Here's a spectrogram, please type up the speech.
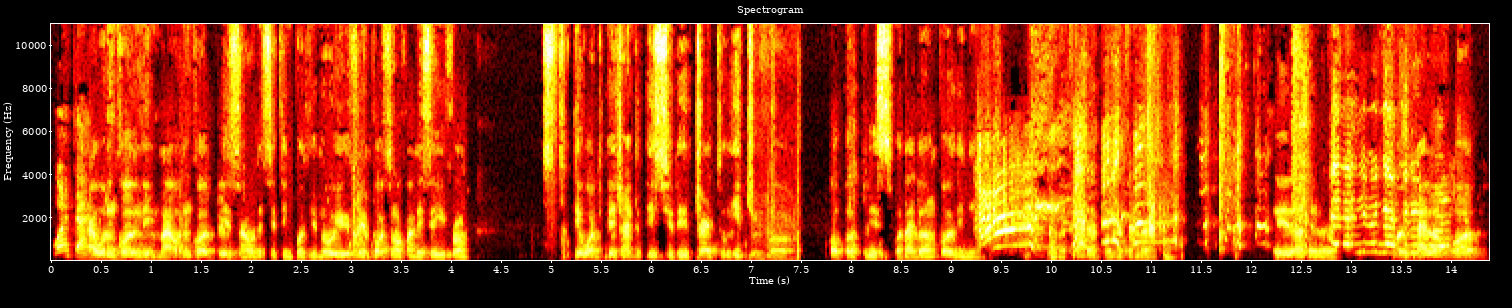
One time. I wouldn't call name, I wouldn't call place, I wouldn't say thing, but you know, if you're in Portsmouth and they say you're from, they want, they're trying to diss you, they try to hit you for upper place, but I don't call the name. that, nothing that. nothing that. I, I love all,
